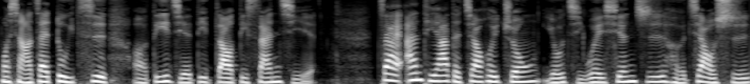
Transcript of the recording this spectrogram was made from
我想要再读一次，呃，第一节第到第三节。在安提阿的教会中有几位先知和教师，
